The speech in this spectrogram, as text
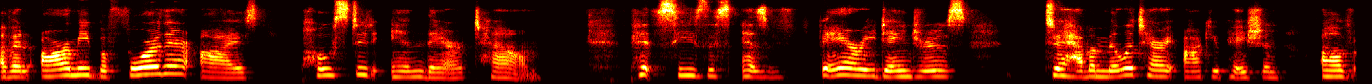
of an army before their eyes posted in their town. Pitt sees this as very dangerous to have a military occupation of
